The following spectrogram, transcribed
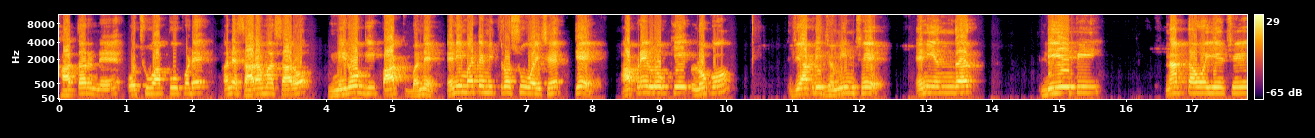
ખાતરને ઓછું આપવું પડે અને સારામાં સારો નિરોગી પાક બને. એની માટે મિત્રો શું હોય છે કે આપણે લોકો લોકો જે આપણી જમીન છે, એની અંદર ડીએપી નાખતા હોઈએ છીએ.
